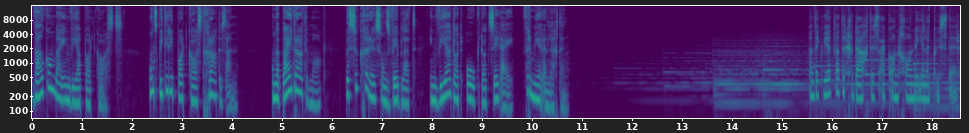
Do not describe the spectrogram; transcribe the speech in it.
Welkom by Envia Podcasts. Ons bied hierdie podcast gratis aan. Om 'n bydrae te maak, besoek gerus ons webblad en via.org.za vir meer inligting. want ek weet watter gedagtes ek aangaande julle koester,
